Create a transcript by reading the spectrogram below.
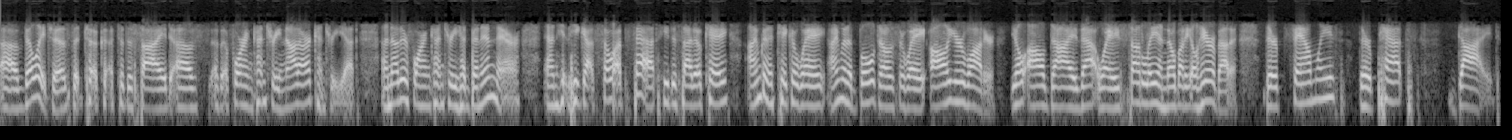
uh, villages that took to the side of a foreign country, not our country yet. Another foreign country had been in there, and he, he got so upset, he decided, okay, I'm going to take away, I'm going to bulldoze away all your water. You'll all die that way subtly, and nobody will hear about it. Their families, their pets died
